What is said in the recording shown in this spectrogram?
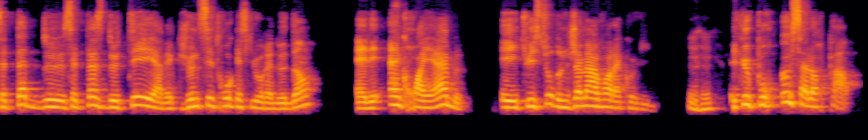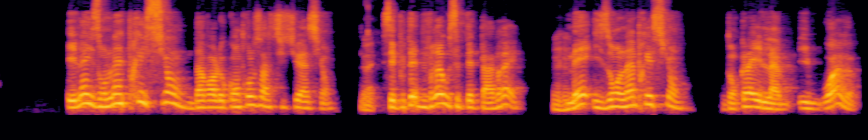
cette tasse de, cette tasse de thé avec je ne sais trop qu'est-ce qu'il y aurait dedans, elle est incroyable et tu es sûr de ne jamais avoir la Covid. Mm-hmm. Et que pour eux, ça leur parle. Et là, ils ont l'impression d'avoir le contrôle sur la situation. C'est peut-être vrai ou c'est peut-être pas vrai, mm-hmm. mais ils ont l'impression. Donc là, ils, la, ils boivent,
